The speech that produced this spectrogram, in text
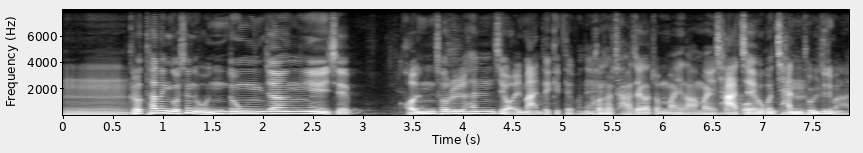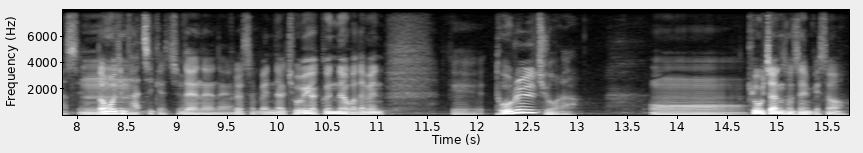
음. 그렇다는 것은 운동장에 이제 건설을 한 지 얼마 안 됐기 때문에 건설 자재가 좀 많이 남아 있었고. 자재 혹은 잔 음. 돌들이 많았어요. 음. 넘어지면 다치겠죠. 네네네. 그래서 맨날 조회가 끝나고 나면 그 돌을 주어라. 어. 교장 선생님께서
